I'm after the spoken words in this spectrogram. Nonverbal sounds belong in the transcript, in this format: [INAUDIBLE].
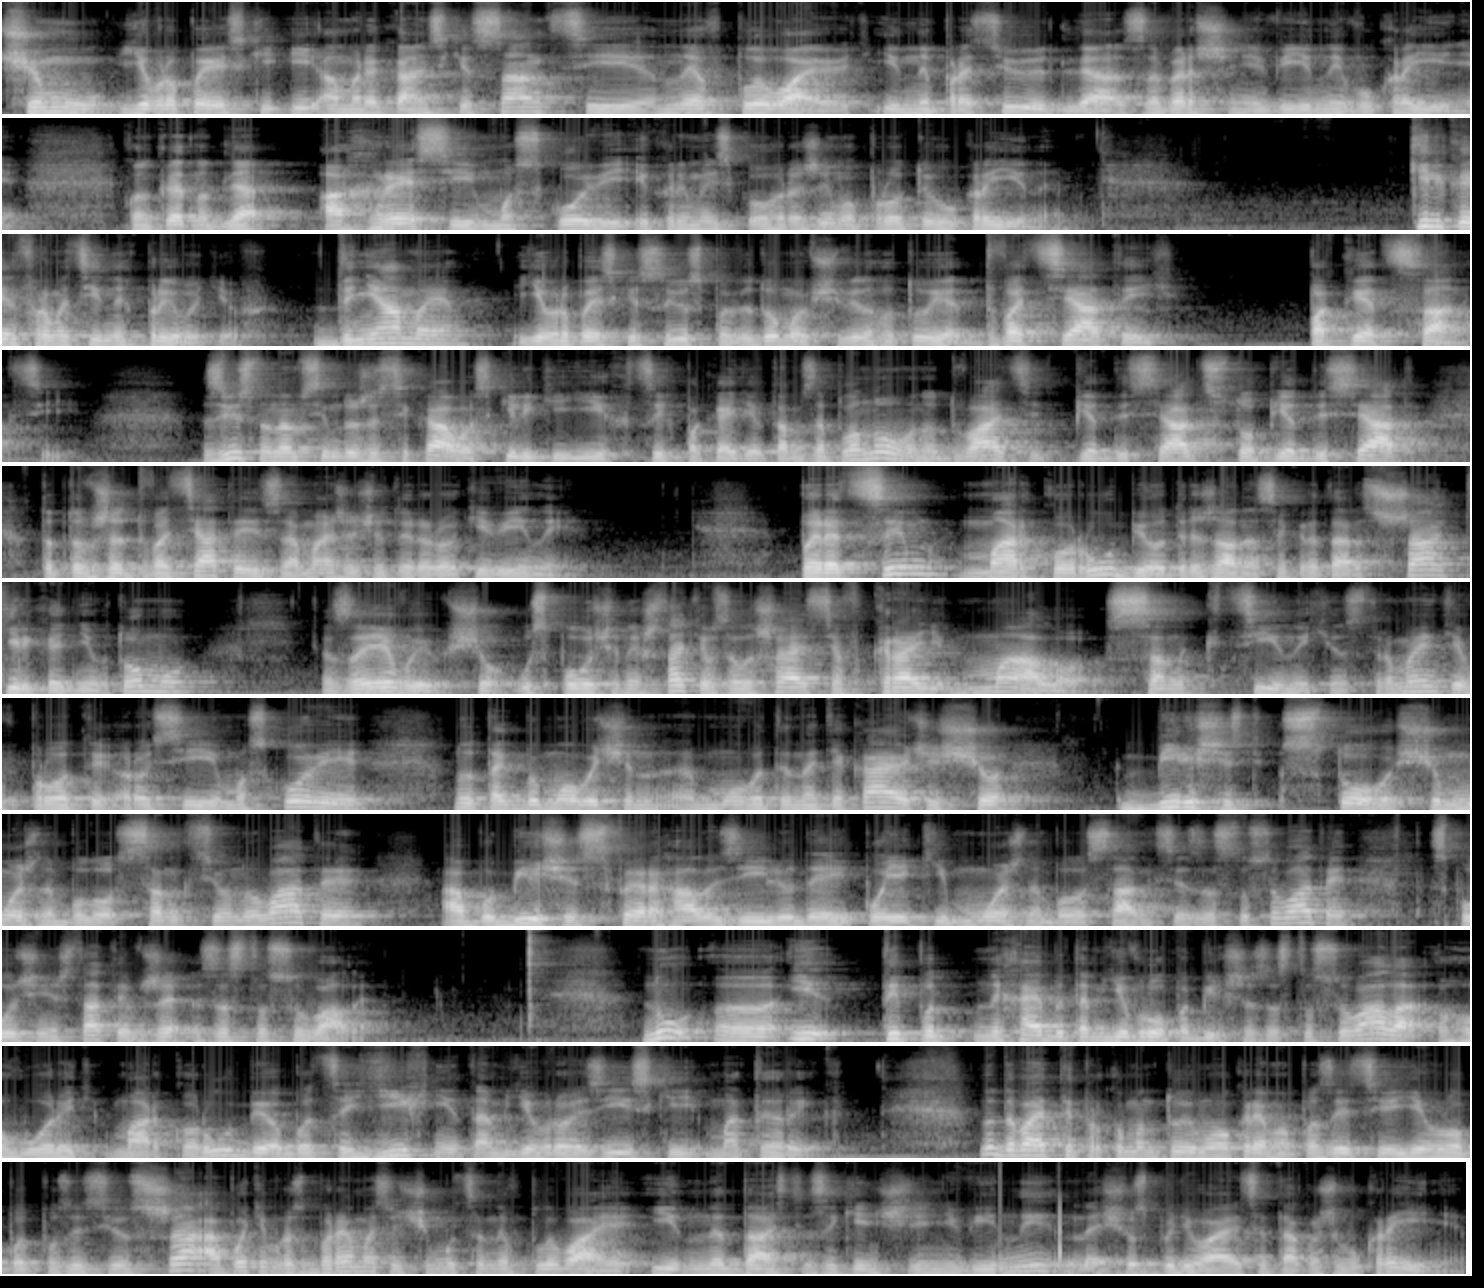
чому європейські і американські санкції не впливають і не працюють для завершення війни в Україні, конкретно для агресії Московії і кремлівського режиму проти України. Кілька інформаційних приводів. Днями Європейський Союз повідомив, що він готує 20-й пакет санкцій. Звісно, нам всім дуже цікаво, скільки їх цих пакетів там заплановано: 20, 50, 150, тобто вже 20-й за майже 4 роки війни. Перед цим Марко Рубіо, державний секретар США, кілька днів тому заявив, що у Сполучених Штатів залишається вкрай мало санкційних інструментів проти Росії і Московії. Ну так би мовити, мовити, натякаючи, що більшість з того, що можна було санкціонувати, або більшість сфер галузі і людей, по яким можна було санкції застосувати, Сполучені Штати вже застосували. Ну е, і типу, нехай би там Європа більше застосувала, говорить Марко Рубіо, бо це їхній там євроазійський материк. Ну, давайте прокоментуємо окремо позицію Європи, позицію США, а потім розберемося, чому це не впливає і не дасть закінчення війни, на що сподіваються також в Україні.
